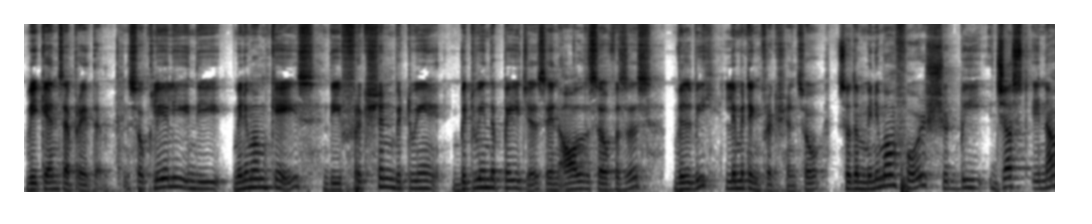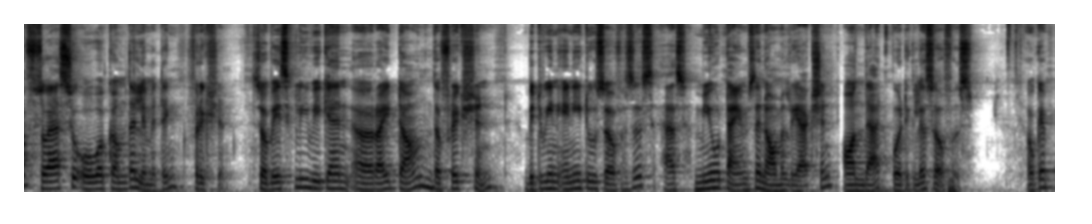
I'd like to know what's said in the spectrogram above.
we can separate them. So clearly in the minimum case, the friction between between the pages in all the surfaces will be limiting friction. So, so the minimum force should be just enough so as to overcome the limiting friction. So basically we can uh, write down the friction between any two surfaces as mu times the normal reaction on that particular surface okay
